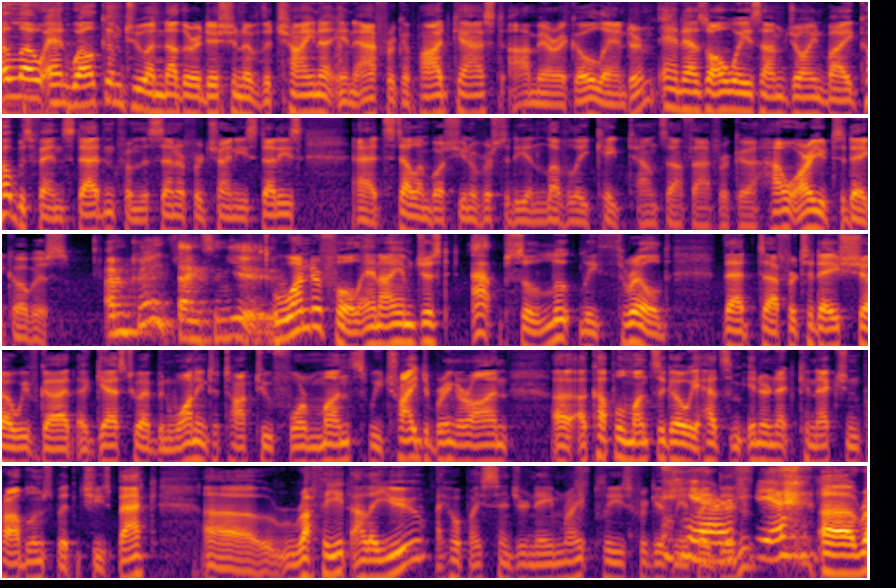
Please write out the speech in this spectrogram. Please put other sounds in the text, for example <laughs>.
Hello and welcome to another edition of the China in Africa podcast. I'm Eric Olander, and as always, I'm joined by Cobus van Staden from the Center for Chinese Studies at Stellenbosch University in lovely Cape Town, South Africa. How are you today, Cobus? I'm great, thanks, and you? Wonderful, and I am just absolutely thrilled that uh, for today's show, we've got a guest who I've been wanting to talk to for months. We tried to bring her on uh, a couple months ago. We had some internet connection problems, but she's back. Uh, Aliyu. I hope I said your name right. Please forgive me yeah, if I didn't. Yeah. Uh,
